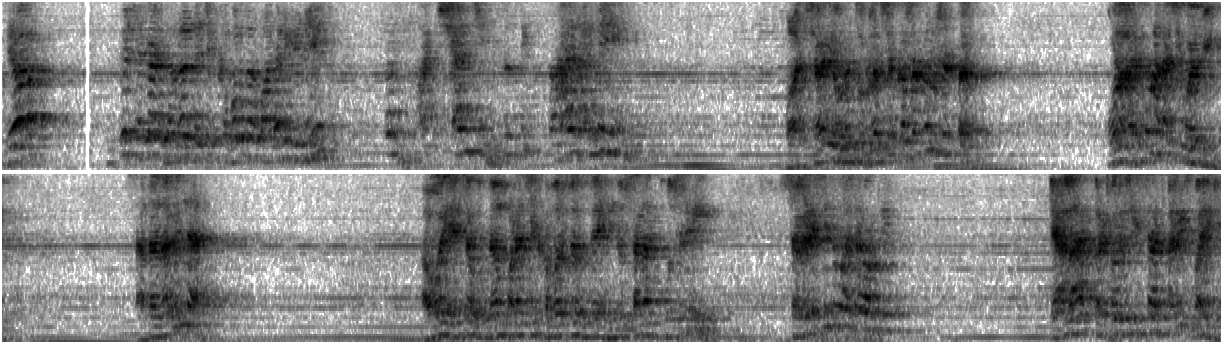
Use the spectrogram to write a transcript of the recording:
उद्या इथे जे काय झालं त्याची खबर जर बाहेर गेली तर बादशांची इज्जत ती काय राहिली? बादशाह एवढं दुर्लक्ष कसं करू शकतात? कोण आहे कोण हा शिवाजी? साधा जामीनदार? अहो याच्या उद्दामपणाची खबर जर उद्या हिंदुस्थानात पोहोचली सगळेच हिंदू असे वागतील त्याला कठोर शिक्षा झालीच पाहिजे.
